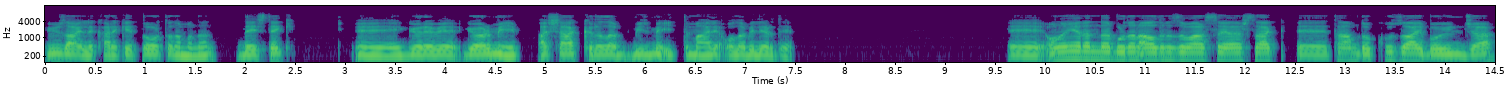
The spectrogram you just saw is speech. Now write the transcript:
100 aylık hareketli ortalamanın destek e, görevi görmeyip aşağı kırılabilme ihtimali olabilirdi. E, onun yanında buradan aldığınızı varsayarsak e, tam 9 ay boyunca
